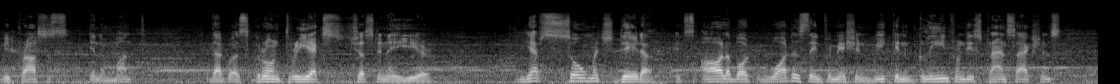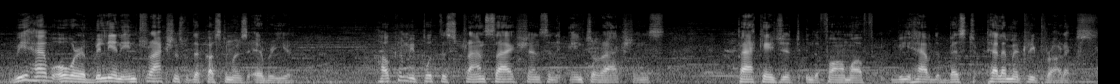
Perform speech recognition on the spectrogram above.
we process in a month. That was grown 3x just in a year. We have so much data. It's all about what is the information we can glean from these transactions. We have over a billion interactions with the customers every year how can we put these transactions and interactions, package it in the form of, we have the best telemetry products.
